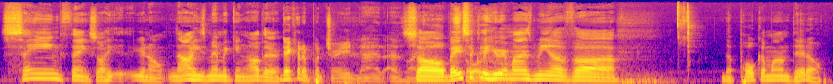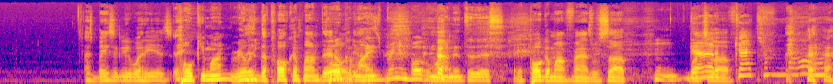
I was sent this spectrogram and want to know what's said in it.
same thing. So he, you know, now he's mimicking other. They could have portrayed that as like so a basically, he role. reminds me of uh, the Pokemon Ditto. That's basically what he is. Pokemon. Really? the Pokemon Ditto. Pokemon. yeah. He's bringing Pokemon into this. Hey, Pokemon fans, what's up? Much Gotta love. catch 'em all.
